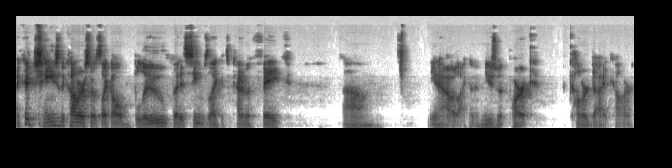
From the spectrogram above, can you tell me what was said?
I could change the color so it's like all blue, but it seems like it's kind of a fake, um, you know, like an amusement park color dye color.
